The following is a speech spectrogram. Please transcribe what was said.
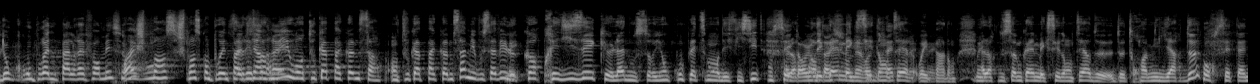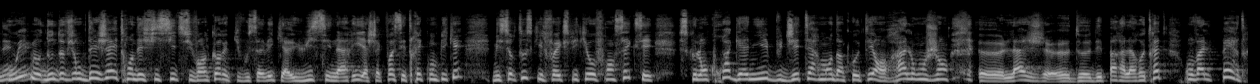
donc, on pourrait ne pas le réformer, selon ouais, je pense. Je pense qu'on pourrait ne pas le réformer, ou en tout cas pas comme ça. En tout cas pas comme ça. Mais vous savez, le corps prédisait que là, nous serions complètement en déficit. On alors qu'on est quand même excédentaire. Oui, pardon. Alors que nous sommes quand même excédentaires de, de 3 milliards d'euros. Pour cette année. Oui, mais nous devions déjà être en déficit suivant le corps. Et puis, vous savez qu'il y a huit scénarios. À chaque fois, c'est très compliqué. Mais surtout, ce qu'il faut expliquer aux Français, c'est ce que l'on croit gagner budgétairement d'un côté en rallongeant euh, l'âge euh, de départ à la retraite, on va le perdre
